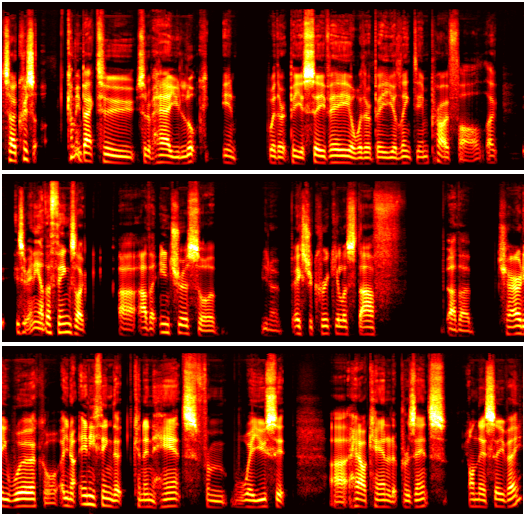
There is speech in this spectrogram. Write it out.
So, Chris, coming back to sort of how you look in whether it be your CV or whether it be your LinkedIn profile, like, is there any other things like uh, other interests or you know extracurricular stuff other charity work or you know anything that can enhance from where you sit uh, how a candidate presents on their CV?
